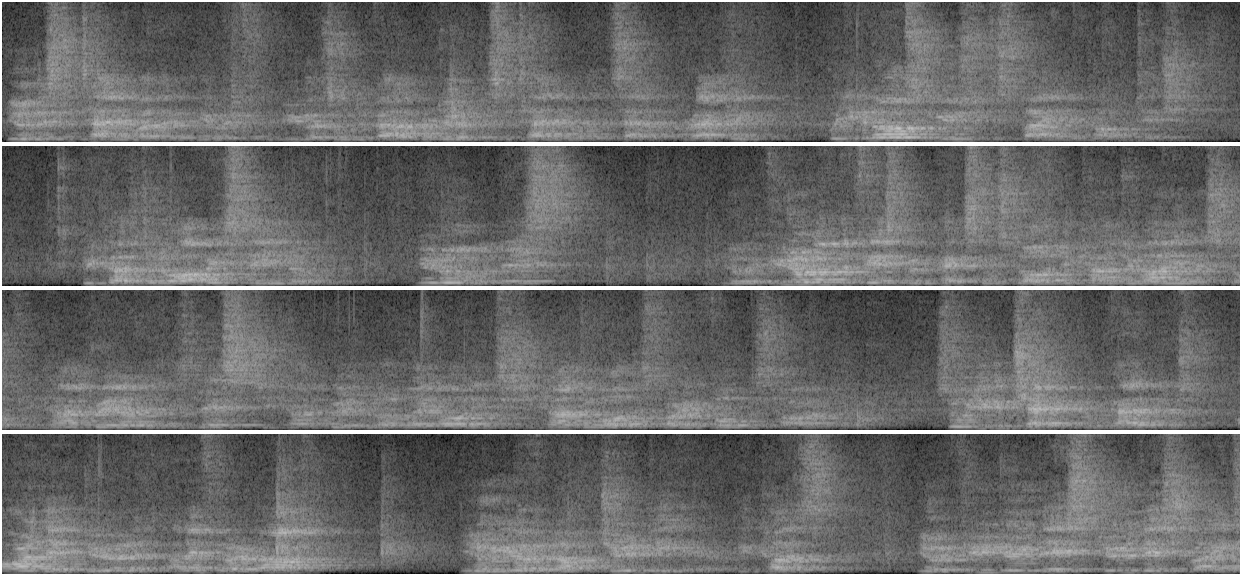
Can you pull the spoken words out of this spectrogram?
you know, this will tell you whether, you know, if you've got some developer doing it, this will tell you whether it's set up correctly. But you can also use it to spy in your competition. Because, you know, obviously, you know, you know with this, you know, if you don't have the Facebook pixel installed, you can't do any of this stuff. You can't create any of these lists, you can't create lookalike audiences, you can't do all this very focused targeting. So you can check your competitors, are they doing it? And if they're not, you know, you have an opportunity here because, you know, if you do this, do this right,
